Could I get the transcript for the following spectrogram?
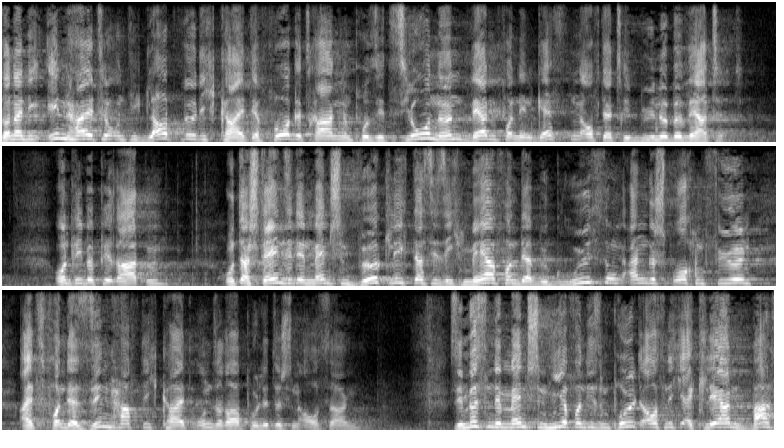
sondern die Inhalte und die Glaubwürdigkeit der vorgetragenen Positionen werden von den Gästen auf der Tribüne bewertet. Und, liebe Piraten, unterstellen Sie den Menschen wirklich, dass sie sich mehr von der Begrüßung angesprochen fühlen als von der Sinnhaftigkeit unserer politischen Aussagen? Sie müssen den Menschen hier von diesem Pult aus nicht erklären, was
